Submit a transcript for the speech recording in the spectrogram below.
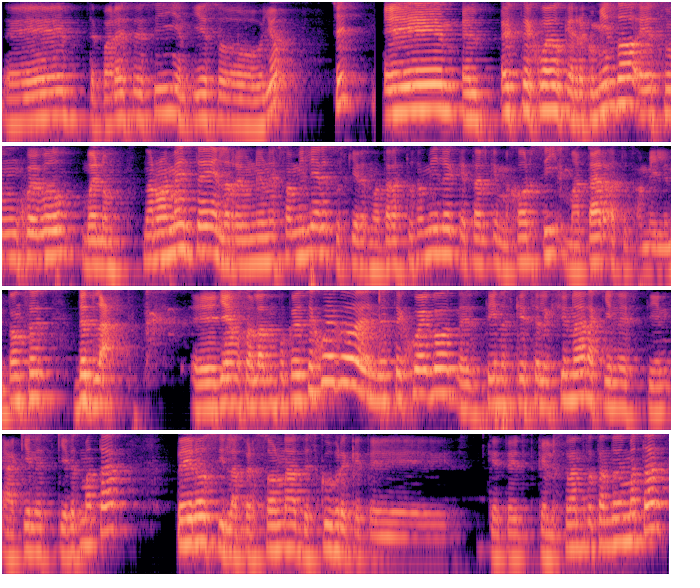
¿Te parece si empiezo yo? Sí. este juego que recomiendo es un juego, bueno, normalmente en las reuniones familiares pues quieres matar a tu familia, ¿qué tal que mejor sí matar a tu familia? Entonces, Dead Last. Eh, ya hemos hablado un poco de este juego. En este juego tienes que seleccionar a quienes, a quienes quieres matar, pero si la persona descubre que te, que lo están tratando de matar,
